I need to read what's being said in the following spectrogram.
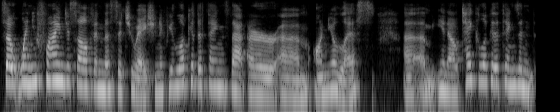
So when you find yourself in this situation if you look at the things that are um, on your list um, you know take a look at the things and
